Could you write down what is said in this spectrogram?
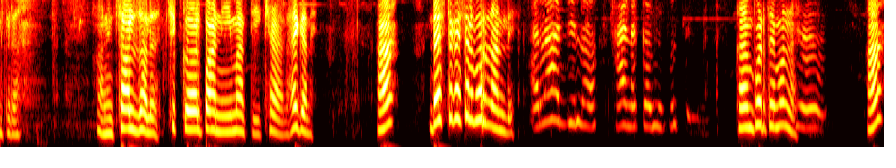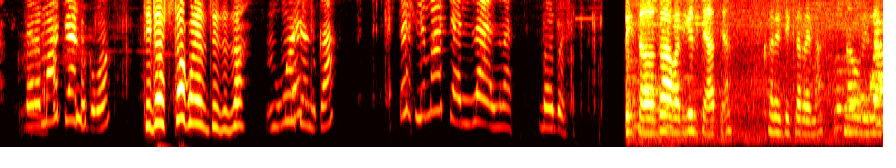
इकडं. आणि चालू झालं. चिखल पाणी माती खेळायला आहे का नाही? हा? डस्ट कशाला भरून आणले? राजीला हाय ना कमी पडते कमी म्हणून? हा. जरा माती आणू का मग? ती डस्ट टाकून येत तिथं जा. माती आणू का? तसली माती आणू लाल माती. बर बर. इथं गावात गेलते आत्या खरेदी करायला. नवरीला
